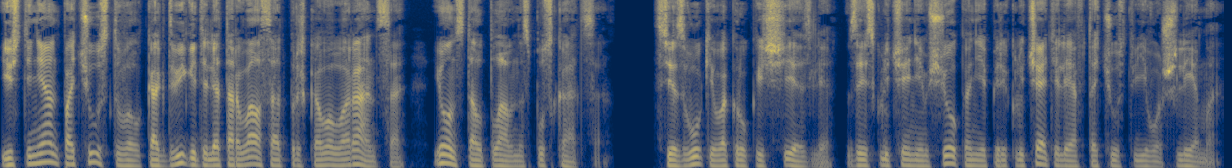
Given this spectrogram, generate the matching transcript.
Юстиниан почувствовал, как двигатель оторвался от прыжкового ранца, и он стал плавно спускаться. Все звуки вокруг исчезли, за исключением щелканья переключателей авточувств его шлема.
